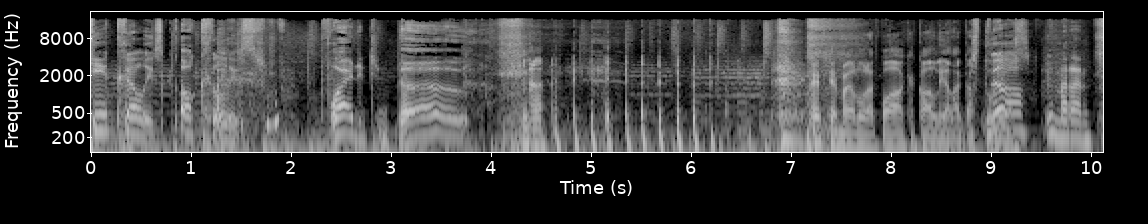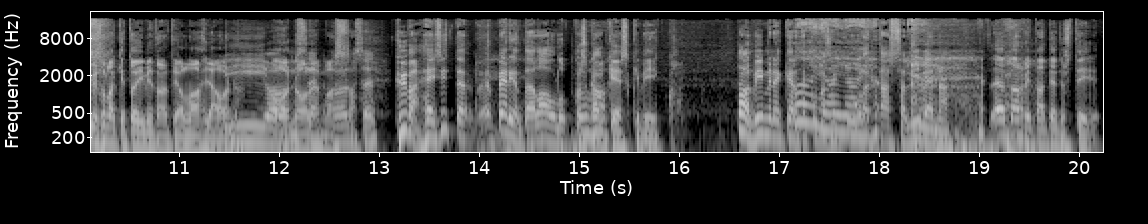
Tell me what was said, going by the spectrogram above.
Kikkelis, kokkelis. Where did you go? Hetken mä luulen, että mä oon Aake Kallialan kanssa Joo, studiossa. ymmärrän. Kyllä sullakin toi imitaation lahja on, Ii, on on, se, olemassa. on se. Hyvä. Hei sitten perjantai-laulu, koska Oho. on keskiviikko. Tämä on viimeinen kerta, kun mä Ai, sen ai, ai. kuulen tässä livenä. Tarvitaan tietysti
